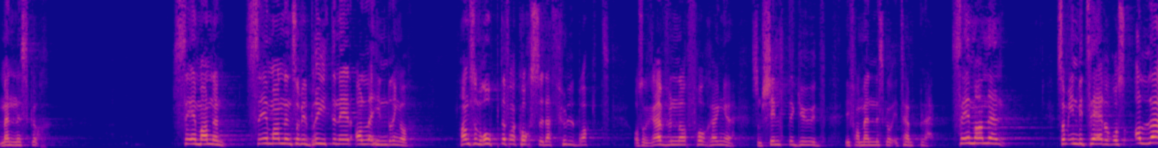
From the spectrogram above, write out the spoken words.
mennesker. Se mannen Se mannen som vil bryte ned alle hindringer. Han som ropte fra korset, det er fullbrakt. Og så revner forhenget som skilte Gud fra mennesker i tempelet. Se mannen som inviterer oss alle.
